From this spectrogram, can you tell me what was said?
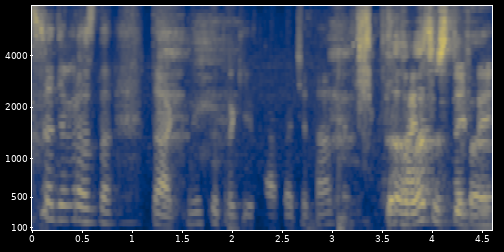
Сьогодні просто так, книжку про Київстар почитати. Так, бачиш, типа.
